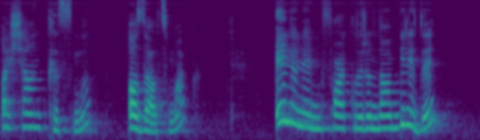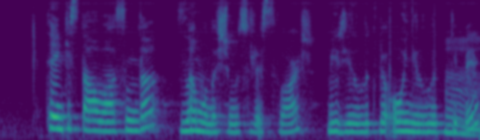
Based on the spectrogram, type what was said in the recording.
aşan kısmı azaltmak. En önemli farklarından biri de tenkis davasında zaman aşımı süresi var. Bir yıllık ve 10 yıllık gibi.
